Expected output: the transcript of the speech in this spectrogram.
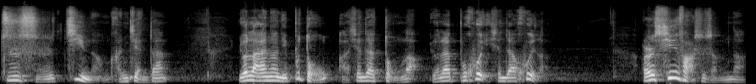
知识技能，很简单。原来呢你不懂啊，现在懂了；原来不会，现在会了。而心法是什么呢？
